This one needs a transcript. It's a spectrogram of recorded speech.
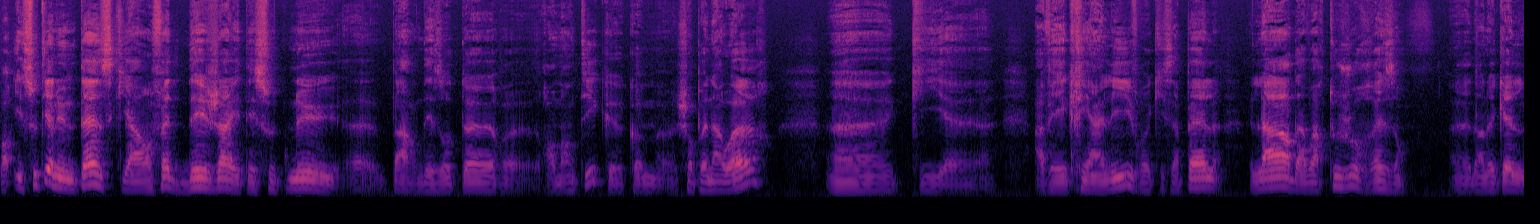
Bon, ils soutiennent une thèse qui a en fait déjà été soutenue euh, par des auteurs euh, romantiques euh, comme Schopenhauer, qui avait écrit un livre qui s'appelle L'art d'avoir toujours raison, dans lequel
